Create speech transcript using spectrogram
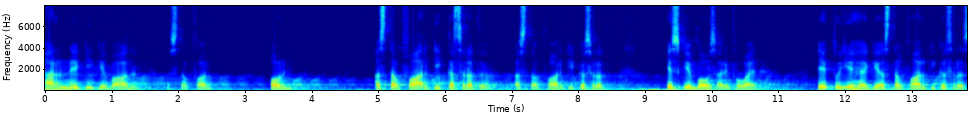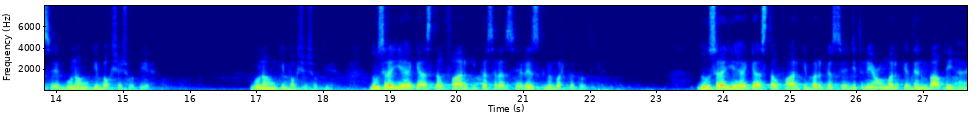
ہر نیکی کے بعد استغفار۔ اور استغفار کی کثرت، استغفار کی کثرت، اس کے بہت سارے فوائد ہیں۔ ایک تو یہ ہے کہ استغفار کی کثرت سے گناہوں کی بخشش ہوتی ہے۔ گناہوں کی بخشش ہوتی ہے۔ دوسرا یہ ہے کہ استغفار کی کثرت سے رزق میں برکت ہوتی ہے۔ دوسرا یہ ہے کہ استغفار کی برکت سے جتنی عمر کے دن باقی ہیں،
